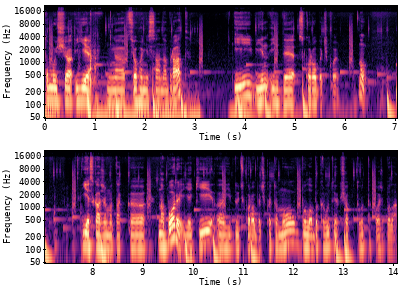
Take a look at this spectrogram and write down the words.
тому що є е, в цього Nissan брат, і він йде з коробочкою. Ну, є, скажімо так, е, набори, які е, йдуть з коробочкою, тому було би круто, якщо б тут також була.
